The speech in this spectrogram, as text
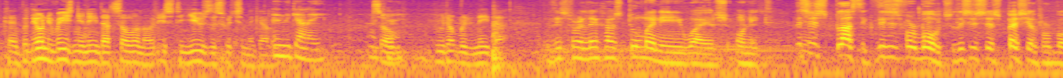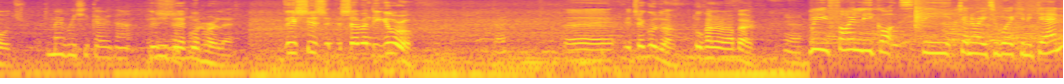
Okay, but the only reason you need that solenoid is to use the switch in the galley. In the galley. Okay. So we don't really need that. This relay has too many wires on it. This is plastic. This is for boats. This is uh, special for boats. Maybe we should go with that. This is a good relay. This is 70 euro. Okay. Uh, it's a good one. 200 ampere. We finally got the generator working again.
